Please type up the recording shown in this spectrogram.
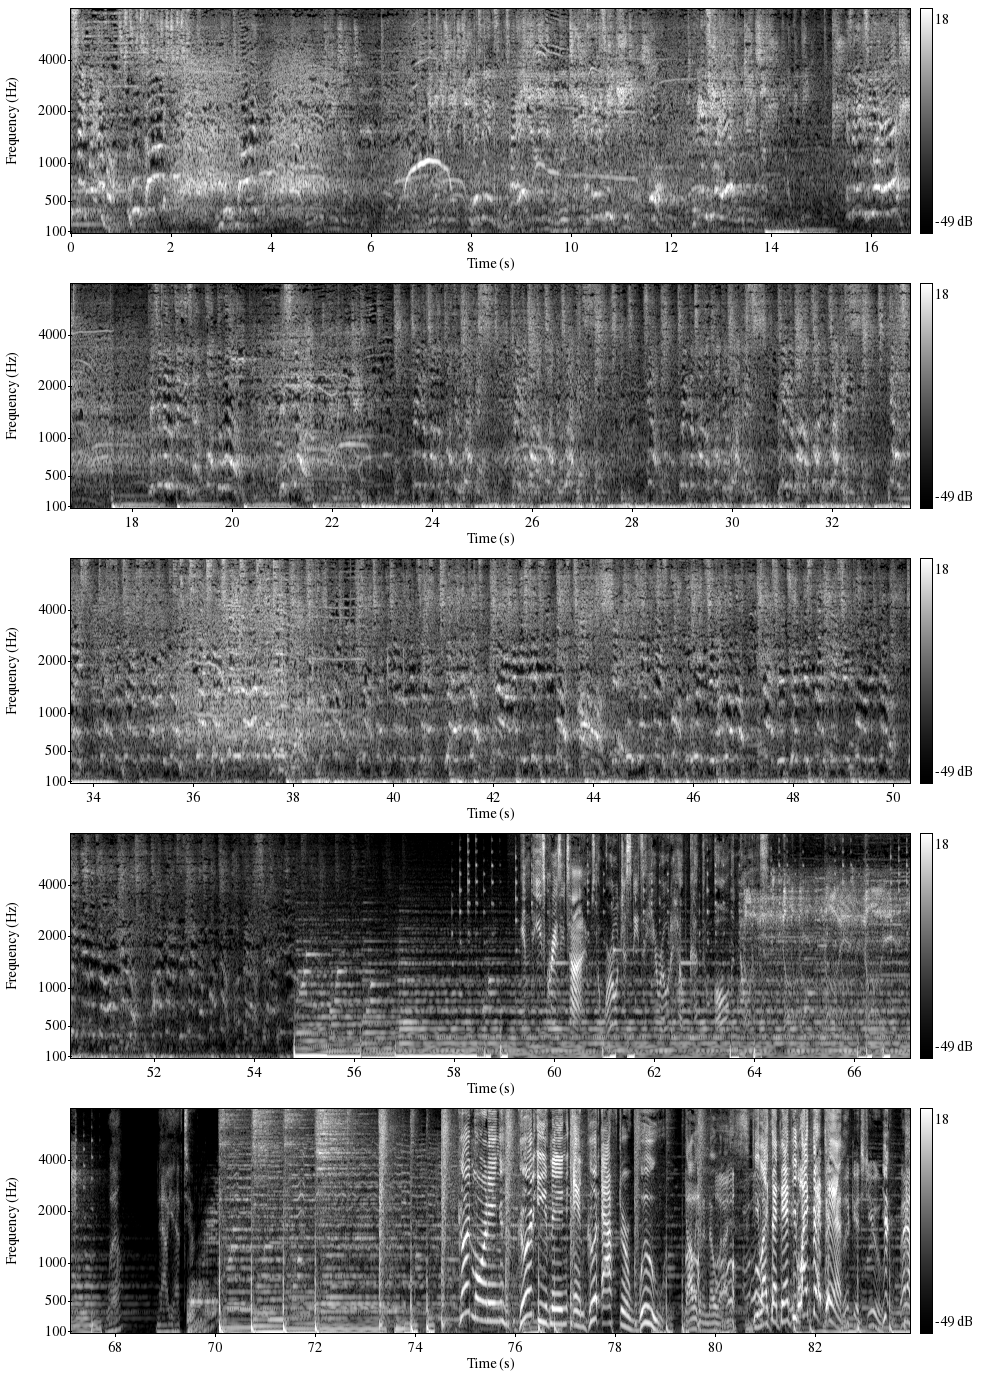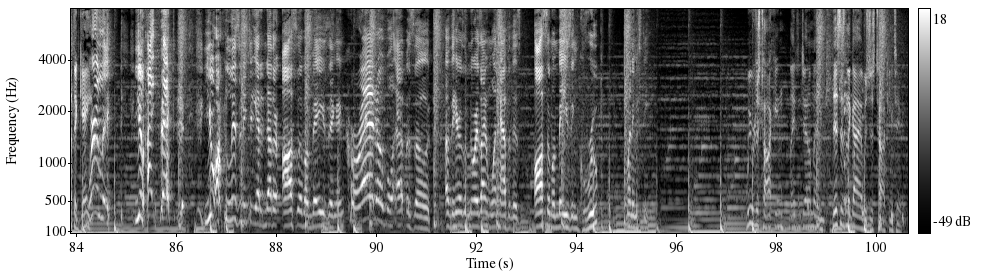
Wu say whatever. These crazy times, the world just needs a hero to help cut through all the noise. Well, now you have two. Good morning, good evening, and good after woo. Y'all are gonna know what I. Oh. Do you like that, Dan? Do you like that, Dan? Look at you. You- right out the gate. We're you like that? You are listening to yet another awesome, amazing, incredible episode of the Heroes of Noise. I am one half of this awesome, amazing group. My name is Steve. We were just talking, ladies and gentlemen. and This isn't the guy I was just talking to.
